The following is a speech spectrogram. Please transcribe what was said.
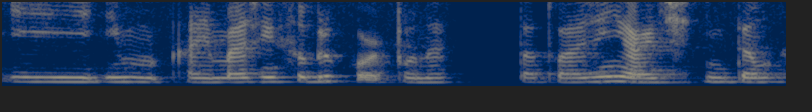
e, e, a imagem sobre o corpo, né? Tatuagem e arte. Então,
